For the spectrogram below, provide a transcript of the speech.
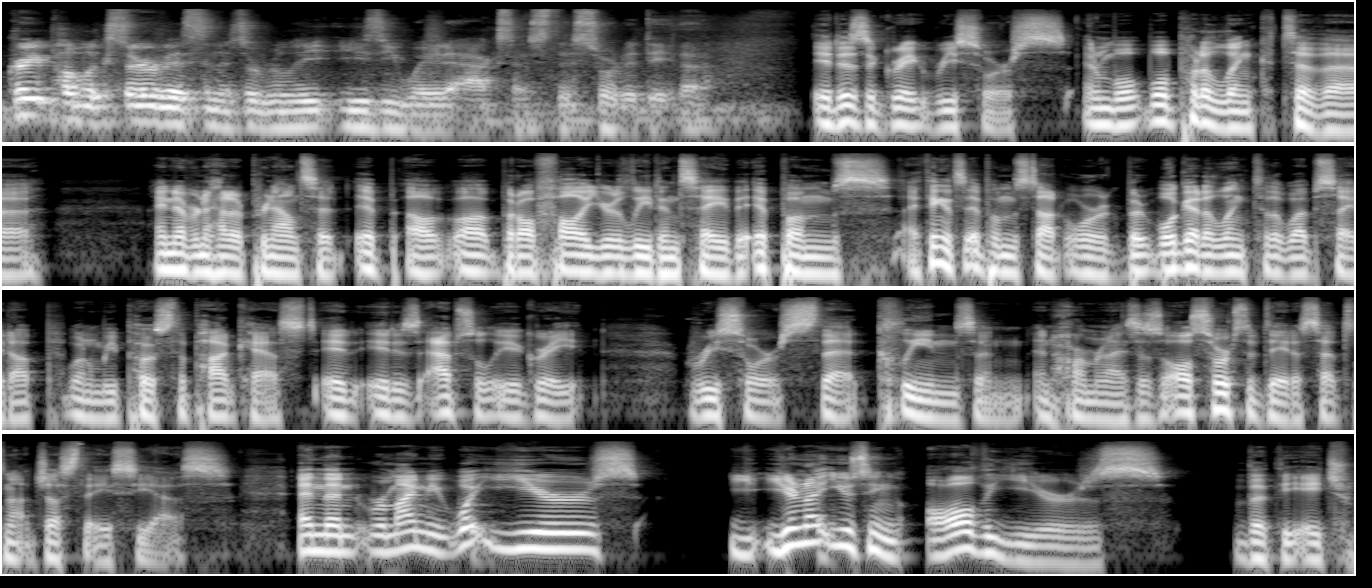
great public service and it's a really easy way to access this sort of data it is a great resource and we'll we'll put a link to the I never know how to pronounce it, uh, but I'll follow your lead and say the IPUMS, I think it's IPUMS.org, but we'll get a link to the website up when we post the podcast. It, it is absolutely a great resource that cleans and, and harmonizes all sorts of data sets, not just the ACS. And then remind me what years you're not using all the years that the H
